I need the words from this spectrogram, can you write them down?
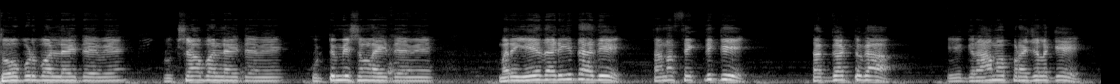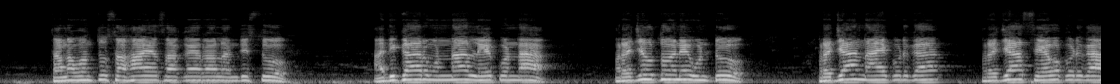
తోపుడు బళ్ళు అయితేమి వృక్షా బళ్ళు అయితేమి కుట్టు మిషన్లు అయితేమి మరి ఏది అడిగితే అది తన శక్తికి తగ్గట్టుగా ఈ గ్రామ ప్రజలకి తన వంతు సహాయ సహకారాలు అందిస్తూ అధికారం ఉన్నా లేకున్నా ప్రజలతోనే ఉంటూ ప్రజా నాయకుడిగా ప్రజా సేవకుడిగా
